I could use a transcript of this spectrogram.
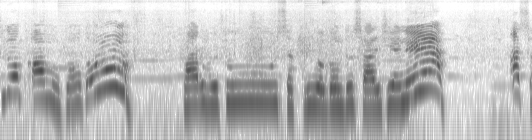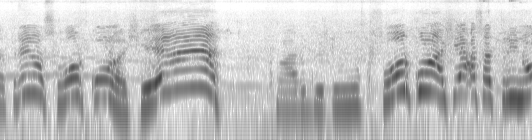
કયો કામ ઉઠો તો મારું બેટું સત્રી વગર તો ચાલશે ને. આ છત્રીનો સોર કોણ હશે? મારું બેટું સોર કોણ હશે? આ છત્રીનો?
